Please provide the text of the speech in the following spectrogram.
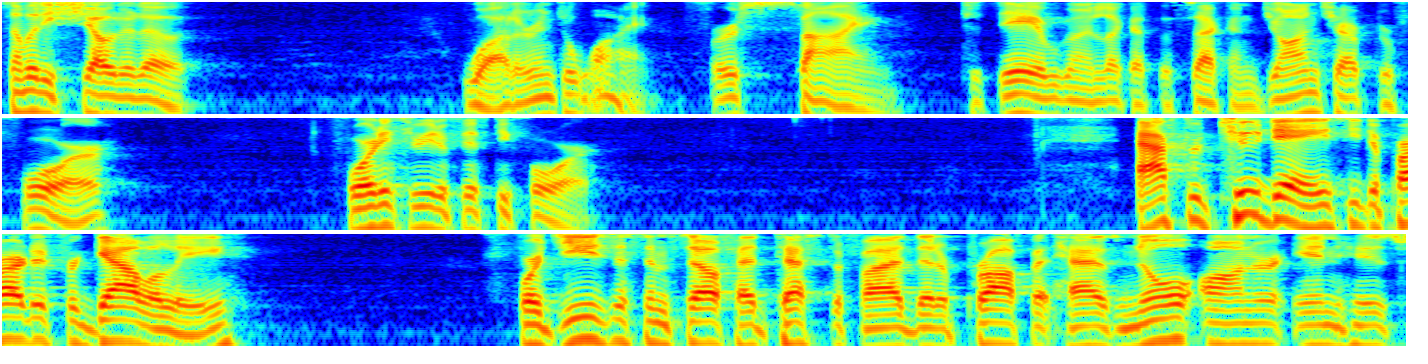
Somebody shouted out water into wine. First sign. Today we're going to look at the second. John chapter 4, 43 to 54. After two days, he departed for Galilee, for Jesus himself had testified that a prophet has no honor in his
